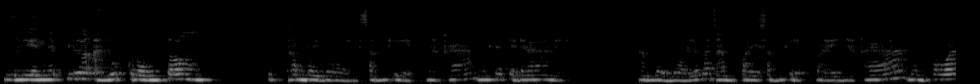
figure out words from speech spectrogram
คือเรียนเรื่องอนุกรมต้องฝึกทำบ่อยๆ สังเกตนะคะ มันก็จะได้ทำบ่อยๆ แล้วก็ทำไปสังเกตไปนะคะ มันเพราะว่า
